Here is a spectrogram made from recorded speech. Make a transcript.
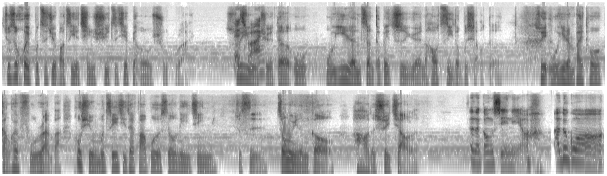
就是会不自觉把自己的情绪直接表露出来。所以我觉得五五一人整个被制约，然后自己都不晓得。所以五一人拜托赶快服软吧。或许我们这一集在发布的时候，你已经就是终于能够好好的睡觉了。真的恭喜你哦！啊，如果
